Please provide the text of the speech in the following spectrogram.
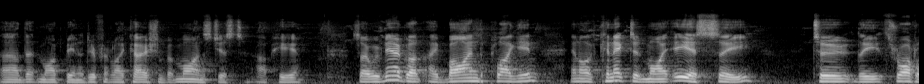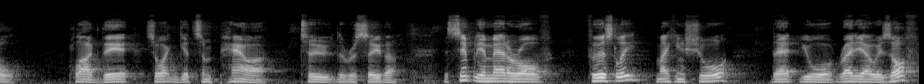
uh, that might be in a different location, but mine's just up here. So we've now got a bind plug in and I've connected my ESC to the throttle plug there so I can get some power to the receiver. It's simply a matter of firstly making sure that your radio is off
